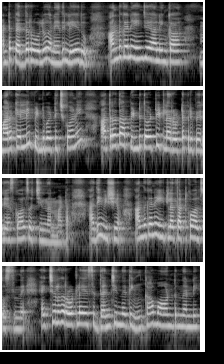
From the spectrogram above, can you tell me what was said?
అంటే పెద్ద రోలు అనేది లేదు. అందుకని ఏం చేయాలి ఇంకా? మరకెళ్ళి పిండి పట్టించుకొని ఆ తర్వాత ఆ పిండితోటి ఇట్లా రొట్టె ప్రిపేర్ చేసుకోవాల్సి వచ్చిందనమాట అది విషయం. అందుకని ఇట్లా తట్టుకోవాల్సి వస్తుంది. యాక్చువల్గా రోట్లో వేసి దంచిందైతే ఇంకా బాగుంటుందండి.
